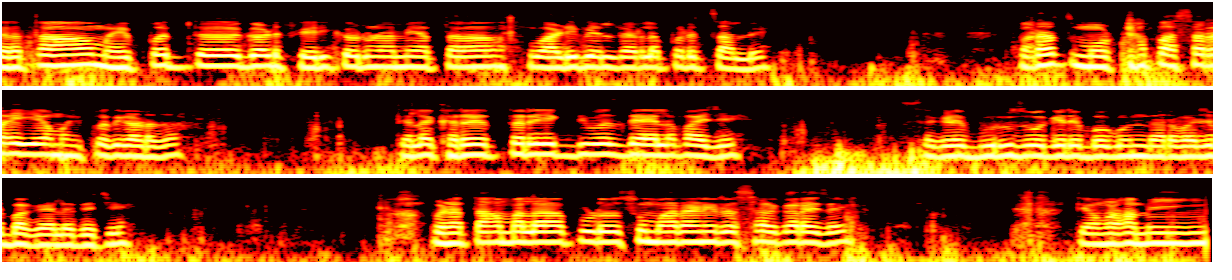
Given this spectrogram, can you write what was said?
तर आता महिपत गड फेरी करून आम्ही आता वाडी बेलदारला परत चाललोय. बराच मोठा पासारा आहे या महिपत गडाचा त्याला खरं तर एक दिवस द्यायला पाहिजे. सगळे बुरुज वगैरे बघून दरवाजे बघायला त्याचे. पण आता आम्हाला पुढं सुमार आणि रसाळ करायचं आहे त्यामुळं आम्ही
